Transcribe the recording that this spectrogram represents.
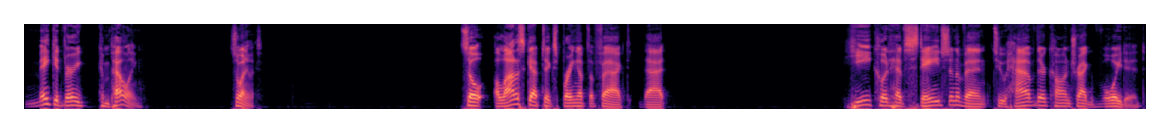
make it very compelling. So, anyways. So, a lot of skeptics bring up the fact that he could have staged an event to have their contract voided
